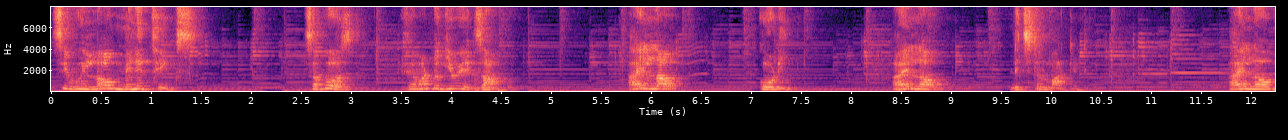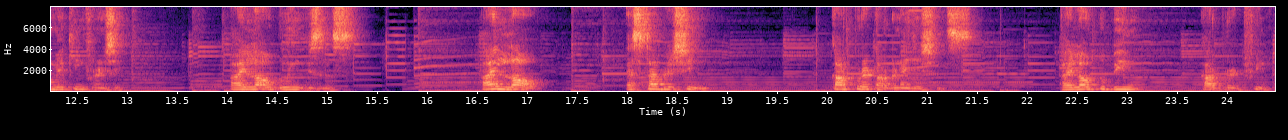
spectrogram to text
See, we love many things. Suppose, if I want to give you example, I love coding. I love digital marketing. I love making friendship. I love doing business. I love establishing corporate organizations. I love to be in corporate field.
